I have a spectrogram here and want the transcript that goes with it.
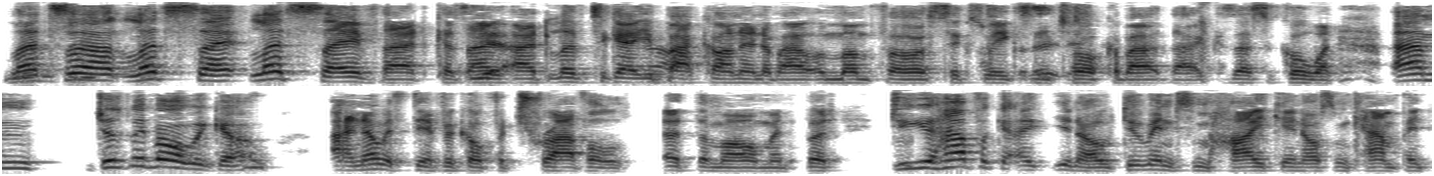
Let's uh, let's say let's save that because yeah. I'd love to get you yeah. back on in about a month or six weeks Absolutely. and talk about that because that's a cool one. Um, just before we go, I know it's difficult for travel at the moment, but do you have a, you know doing some hiking or some camping?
